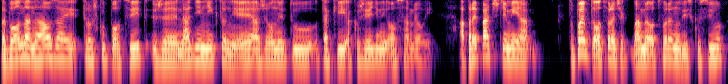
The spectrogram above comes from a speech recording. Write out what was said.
Lebo on má naozaj trošku pocit, že nad ním nikto nie je a že on je tu taký akože jediný osamelý. A prepačte mi, ja to poviem to otvorene, čak máme otvorenú diskusiu,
